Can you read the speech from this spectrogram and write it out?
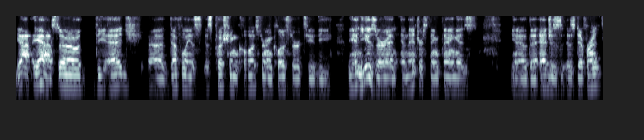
Yeah, yeah. So the edge uh, definitely is, is pushing closer and closer to the, the end user. And, and the interesting thing is, you know, the edge is, is different,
